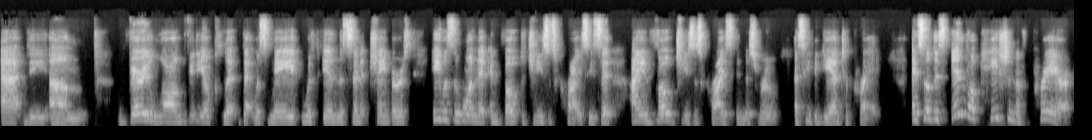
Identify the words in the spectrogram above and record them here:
at the um, very long video clip that was made within the Senate chambers. He was the one that invoked Jesus Christ. He said, I invoke Jesus Christ in this room as he began to pray. And so, this invocation of prayer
